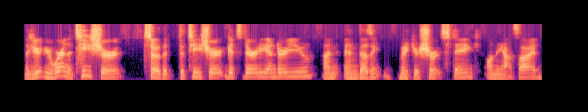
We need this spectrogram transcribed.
you're, wearing the t-shirt so that the t-shirt gets dirty under you and, and doesn't make your shirt stink on the outside.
